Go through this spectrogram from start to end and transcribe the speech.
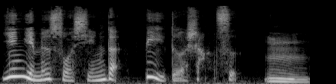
因你们所行的必得赏赐。嗯，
